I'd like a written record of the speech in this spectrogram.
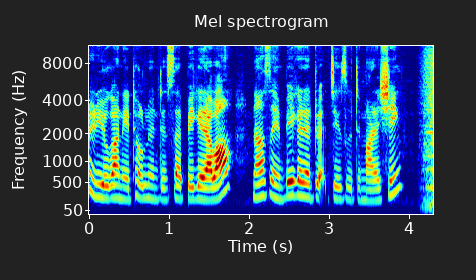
ရေဒီယိုကနေထုတ်လွှင့်တင်ဆက်ပေးခဲ့တာပါ။နောက်ဆက်ပေးခဲ့တဲ့အတွက်ကျေးဇူးတင်ပါတယ်ရှင်။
